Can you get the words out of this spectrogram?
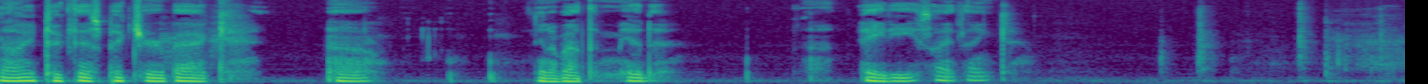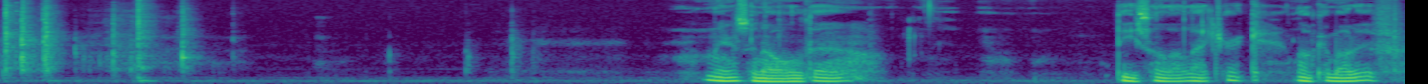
I took this picture back uh, in about the mid 80s, I think. There's an old uh, diesel electric locomotive.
